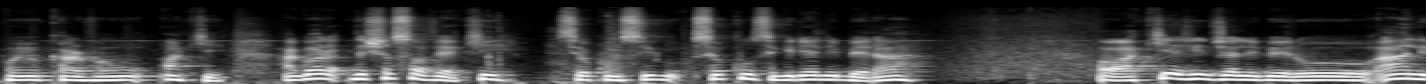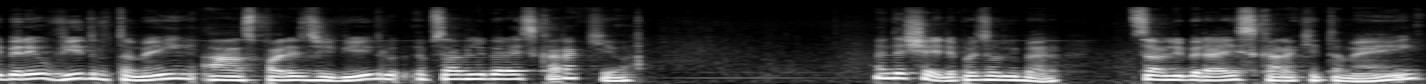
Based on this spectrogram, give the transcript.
põe o carvão aqui. Agora, deixa eu só ver aqui se eu consigo, se eu conseguiria liberar. Ó, aqui a gente já liberou... Ah, liberei o vidro também, as paredes de vidro. Eu precisava liberar esse cara aqui, ó. Mas deixa aí, depois eu libero. Precisava liberar esse cara aqui também.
